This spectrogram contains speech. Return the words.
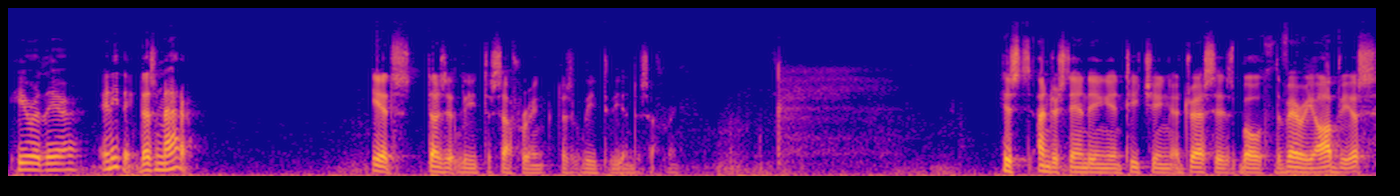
here or there, anything, doesn't matter. It's does it lead to suffering? Does it lead to the end of suffering? His understanding and teaching addresses both the very obvious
